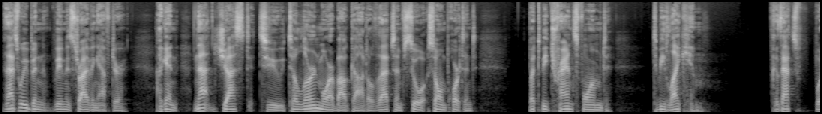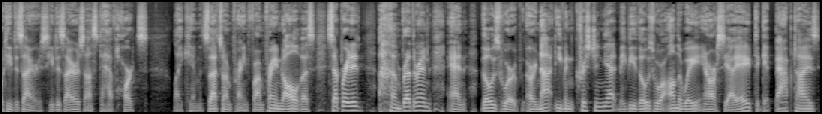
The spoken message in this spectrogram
And that's what we've been, we've been striving after Again, not just to, to learn more about God, although that's so, so important, but to be transformed to be like Him. Because that's what He desires. He desires us to have hearts like Him. And So that's what I'm praying for. I'm praying to all of us, separated um, brethren, and those who are, are not even Christian yet, maybe those who are on their way in RCIA to get baptized,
